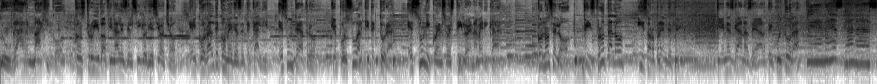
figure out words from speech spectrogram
Lugar mágico. Construido a finales del siglo XVIII, el Corral de Comedias de Tecali es un teatro que por su arquitectura es único en su estilo en América. Conócelo, disfrútalo y sorpréndete. ¿Tienes ganas de arte y cultura? Tienes ganas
